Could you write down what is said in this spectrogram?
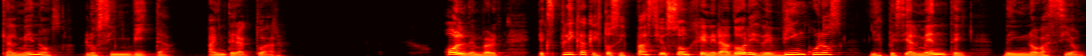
que al menos los invita a interactuar. Oldenburg explica que estos espacios son generadores de vínculos y especialmente de innovación.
